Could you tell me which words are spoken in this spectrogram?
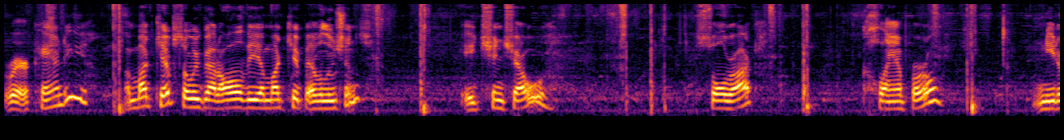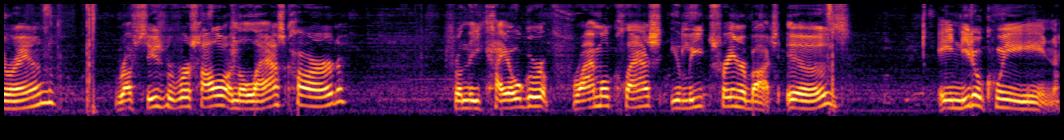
Rare Candy. A Mudkip, so we've got all the uh, Mudkip evolutions. A Chinchou. Solrock. Clamperl. Nidoran. Rough Seas Reverse Holo. And the last card from the Kyogre Primal Clash Elite Trainer Box is a Nidoqueen.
